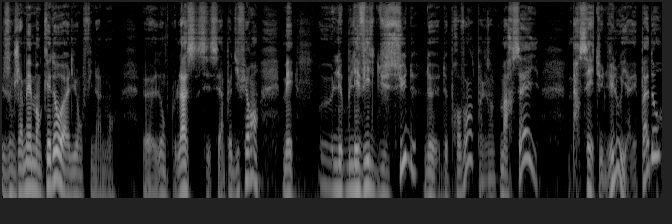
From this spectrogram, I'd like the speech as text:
Ils n'ont jamais manqué d'eau à Lyon, finalement. donc là, c'est un peu différent. Mais les, villes du sud de, de, Provence, par exemple Marseille, Marseille est une ville où il n'y avait pas d'eau.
